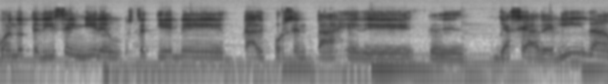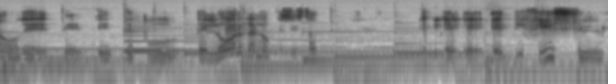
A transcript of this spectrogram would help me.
cuando te dicen, mire, usted tiene tal porcentaje de, ya sea de vida o de, tu, del órgano que se está... Eh, eh, es difícil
